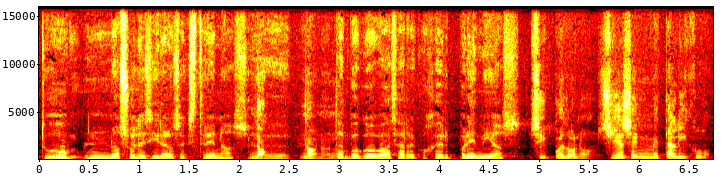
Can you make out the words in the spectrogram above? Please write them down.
¿Tú no sueles ir a los estrenos? No, eh, no, no, ¿Tampoco vas a recoger premios? Si puedo, no. Si es en metálico,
